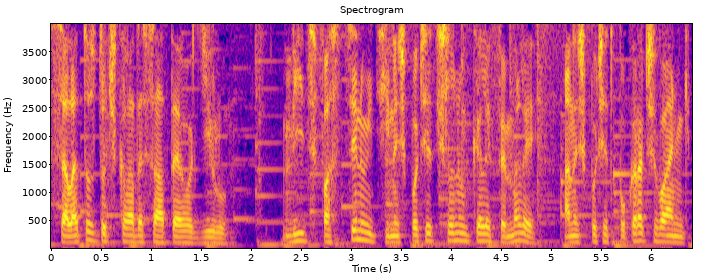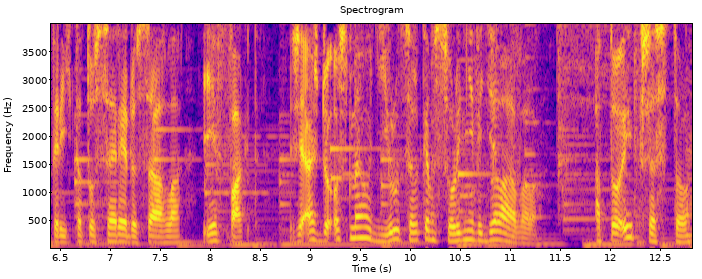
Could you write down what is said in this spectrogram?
se letos dočkala desátého dílu. Víc fascinující než počet členů Kelly Family a než počet pokračování, kterých tato série dosáhla, je fakt, že až do osmého dílu celkem solidně vydělávala. A to i přesto,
